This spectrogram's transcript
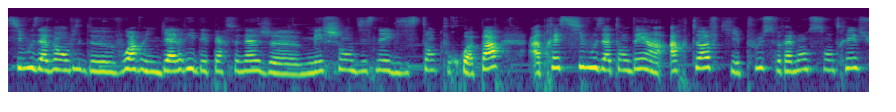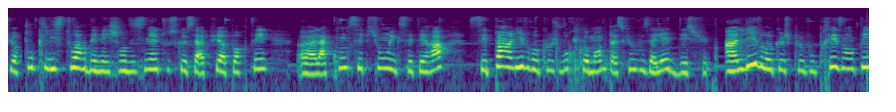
Si vous avez envie de voir une galerie des personnages euh, méchants Disney existants, pourquoi pas. Après, si vous attendez un art-of qui est plus vraiment centré sur toute l'histoire des méchants Disney, tout ce que ça a pu apporter, euh, la conception, etc. C'est pas un livre que je vous recommande parce que vous allez être déçus. Un livre que je peux vous présenter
